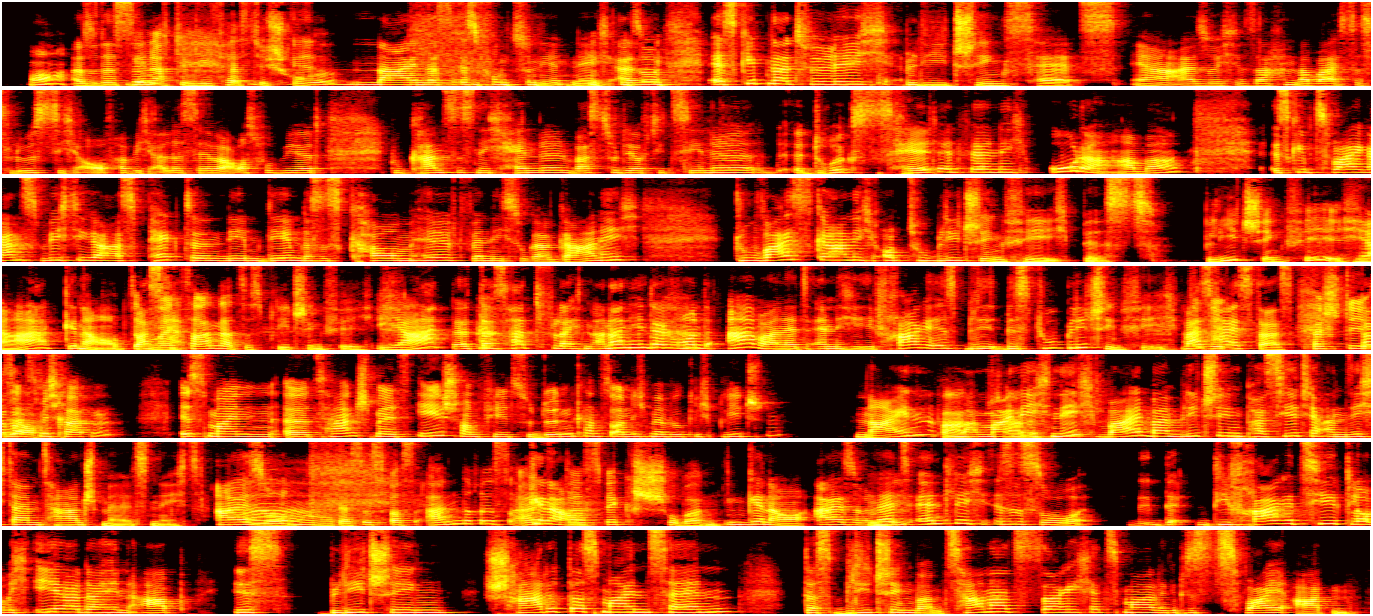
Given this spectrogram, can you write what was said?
Also das sind, Je nachdem, wie fest ich schrubbe? Äh, nein, das, es funktioniert nicht. Also es gibt natürlich Bleaching-Sets, ja, also solche Sachen, da weiß, das löst sich auf, habe ich alles selber ausprobiert. Du kannst es nicht handeln, was du dir auf die Zähne äh, drückst, es hält entweder nicht oder aber es gibt zwei ganz wichtige Aspekte, neben dem, dass es kaum hilft, wenn nicht sogar gar nicht. Du weißt gar nicht, ob du bleaching-fähig bist. Bleaching-fähig. Ja, genau. Was mein Zahnarzt ist bleaching-fähig. Ja, das, das, hat vielleicht einen anderen Hintergrund, aber letztendlich die Frage ist, bist du bleaching-fähig? Was also, heißt das? Verstehe. Lass auf. mich raten. Ist mein äh, Zahnschmelz eh schon viel zu dünn? Kannst du auch nicht mehr wirklich bleachen? Nein, meine ich nicht, weil beim Bleaching passiert ja an sich deinem Zahnschmelz nichts. Also, ah, das ist was anderes als genau. das Wegschubbern. Genau, also mhm. letztendlich ist es so, die Frage zielt, glaube ich, eher dahin ab, ist Bleaching, schadet das meinen Zähnen? Das Bleaching beim Zahnarzt, sage ich jetzt mal, da gibt es zwei Arten.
